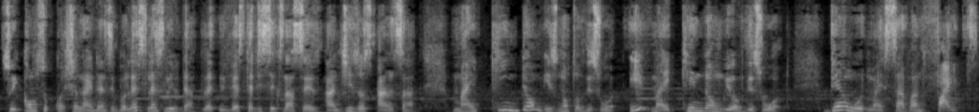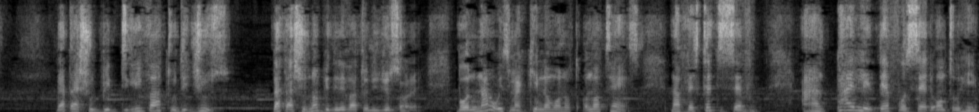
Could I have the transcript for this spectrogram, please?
So it comes to question identity. But let's let's leave that. Let, verse 36 now says, And Jesus answered, My kingdom is not of this world. If my kingdom were of this world, then would my servant fight that I should be delivered to the Jews. That I should not be delivered to the Jews, sorry. But now is my kingdom or not, not hence. Now, verse 37. And Pilate therefore said unto him,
